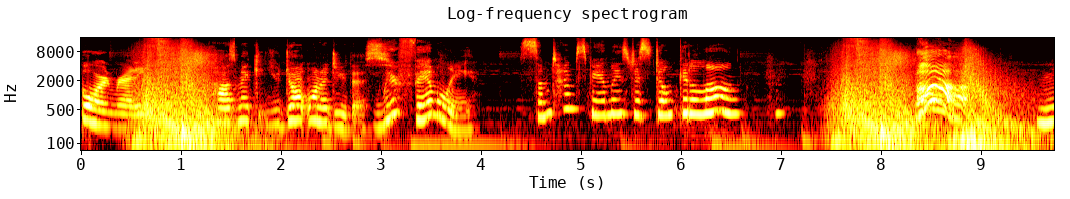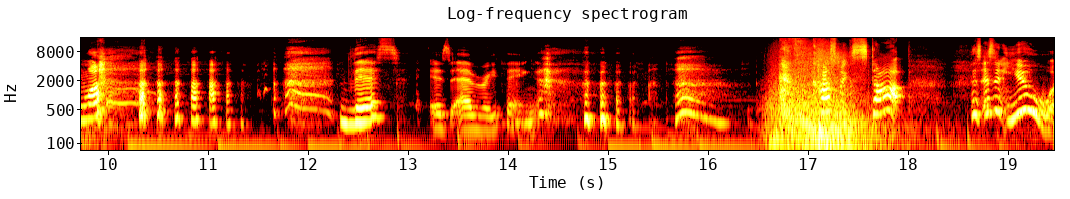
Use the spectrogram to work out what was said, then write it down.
Born ready. Cosmic, you don't want to do this. We're family. Sometimes families just don't get along. ah! This is everything. Cosmic, stop! This isn't you!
